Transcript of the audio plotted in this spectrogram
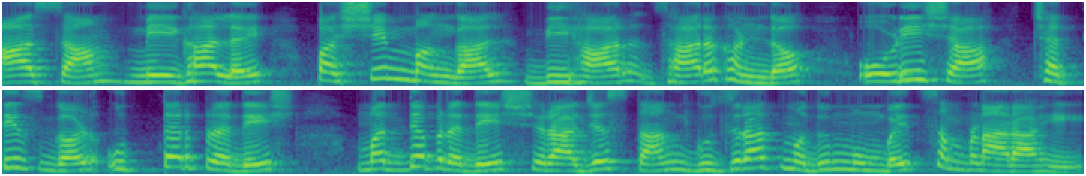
आसाम मेघालय पश्चिम बंगाल बिहार झारखंड ओडिशा छत्तीसगड उत्तर प्रदेश मध्य प्रदेश राजस्थान गुजरातमधून मुंबईत संपणार आहे.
